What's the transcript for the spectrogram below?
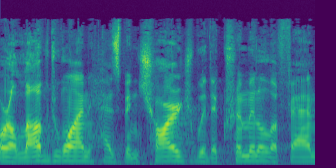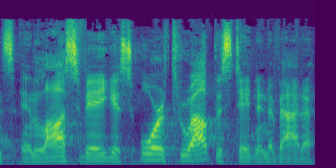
or a loved one has been charged with a criminal offense in Las Vegas or throughout the state of Nevada,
